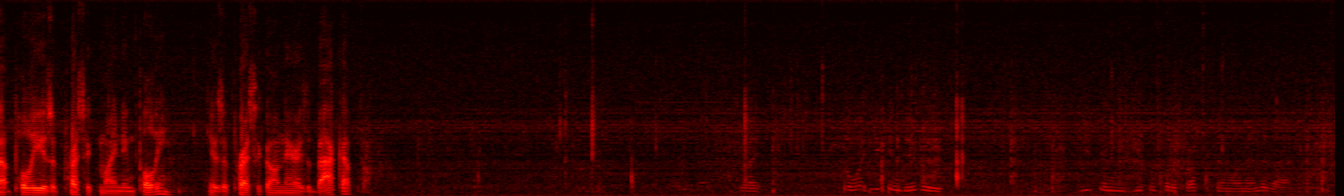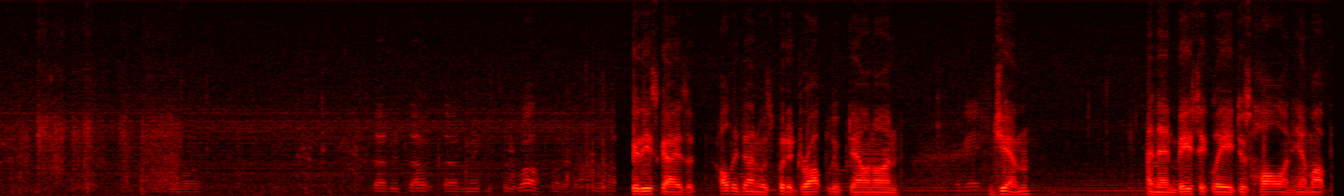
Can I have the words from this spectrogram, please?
That pulley is a prusik minding pulley. He has a prusik on there as a backup. Right. So what you can do is you can you can put a pressure in one end of that. If you want. These guys, all they done was put a drop loop down on Jim and then basically just hauling him up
